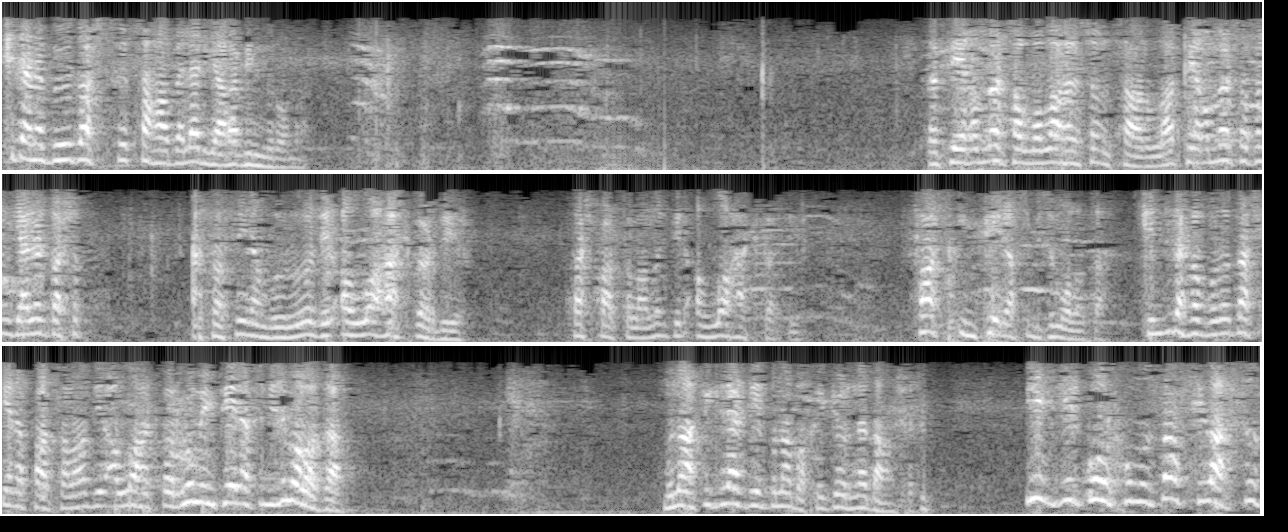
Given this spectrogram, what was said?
iki dənə böyük daş çıxır, sahabələr yara bilmir onu. Və Peyğəmbər sallallahu əleyhi və səlləm çağırırlar. Peyğəmbər sallallahu gəlir daşı əsası ilə vurur, deyir Allahu əkbər deyir. Daş parçalanır, deyir Allahu əkbər deyir. Fars imperiyası bizim olacaq. İkinci dəfə burada daş yenə parçalanır, deyir Allahu əkbər, Rum imperiyası bizim olacaq. Münafiqlər deyir buna baxır, gör nə danışır. Biz bir qorxumuzdan silahsız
